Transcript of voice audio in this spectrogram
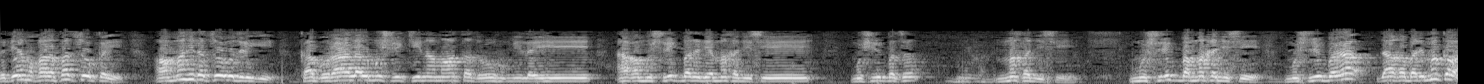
د دې مخالفت څوک کوي او مه د څوک دريږي کبرال المشرکین ما تدعوهم الیه هغه مشرک به د مخه نشي مشرک بچ مخه نشي مشرک به مخه نشي مشرک به دا خبره مکو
